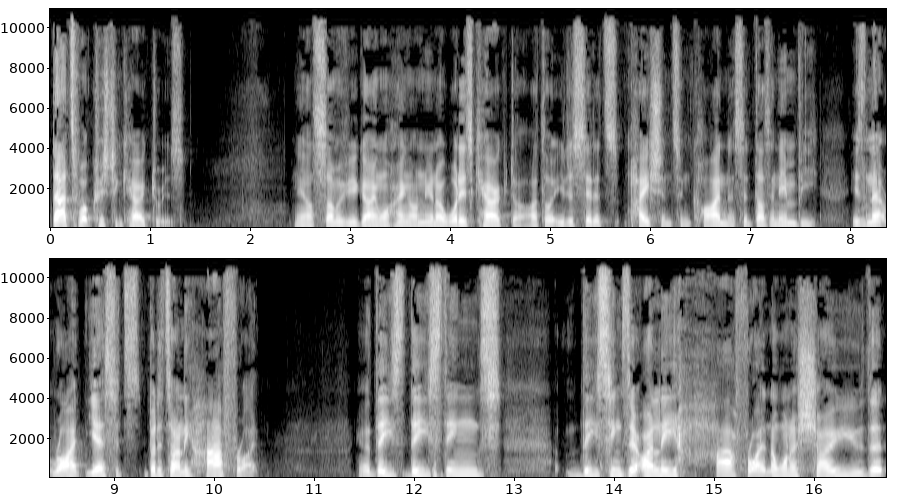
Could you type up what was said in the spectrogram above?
That's what Christian character is. Now, some of you are going, well, hang on, you know, what is character? I thought you just said it's patience and kindness, it doesn't envy. Isn't that right? Yes, it's, but it's only half right. You know, these, these things these things, they're only half right. And I want to show you that,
